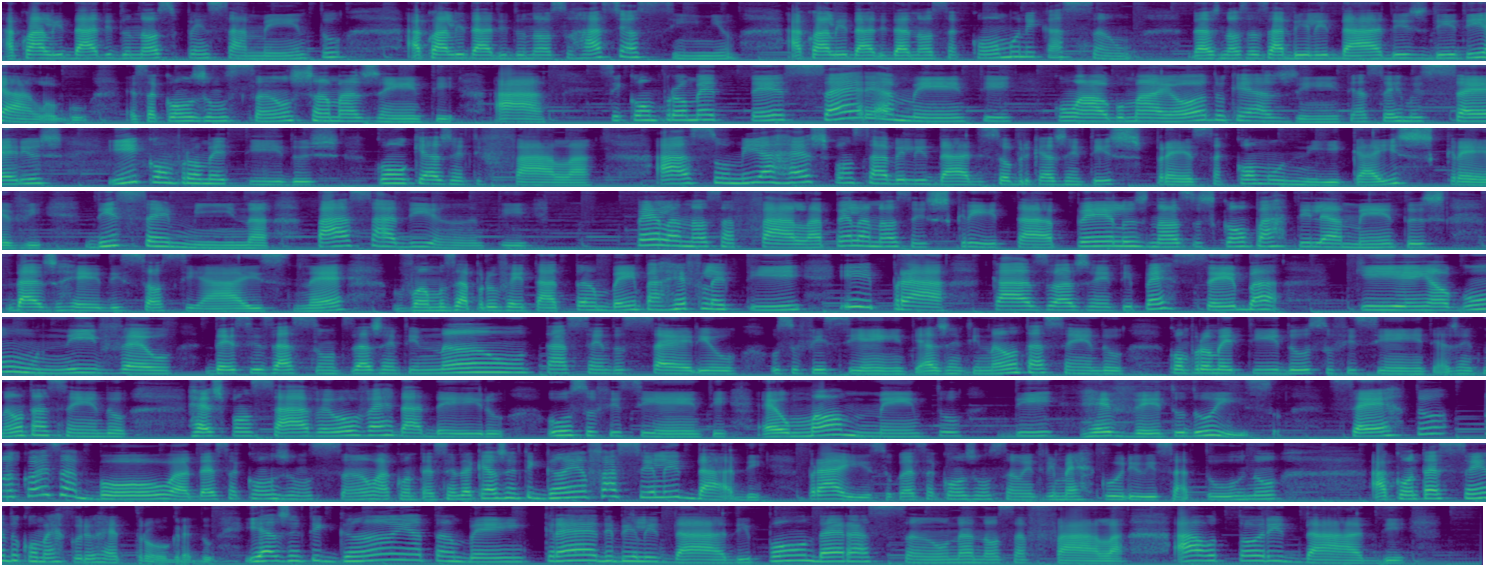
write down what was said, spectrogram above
a qualidade do nosso pensamento, a qualidade do nosso raciocínio, a qualidade da nossa comunicação das nossas habilidades de diálogo. Essa conjunção chama a gente a se comprometer seriamente com algo maior do que a gente, a sermos sérios e comprometidos com o que a gente fala, a assumir a responsabilidade sobre o que a gente expressa, comunica, escreve, dissemina, passa adiante pela nossa fala, pela nossa escrita, pelos nossos compartilhamentos das redes sociais, né? Vamos aproveitar também para refletir e para caso a gente perceba que em algum nível desses assuntos a gente não está sendo sério o suficiente, a gente não está sendo comprometido o suficiente, a gente não está sendo responsável ou verdadeiro o suficiente, é o momento de rever tudo isso certo? Uma coisa boa dessa conjunção acontecendo é que a gente ganha facilidade para isso, com essa conjunção entre Mercúrio e Saturno acontecendo com Mercúrio retrógrado. E a gente ganha também credibilidade, ponderação na nossa fala, autoridade,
